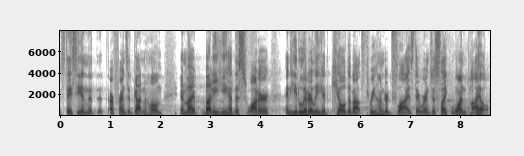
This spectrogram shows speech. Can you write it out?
Stacy and the, our friends had gotten home, and my buddy he had this swatter, and he literally had killed about 300 flies. They were in just like one pile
